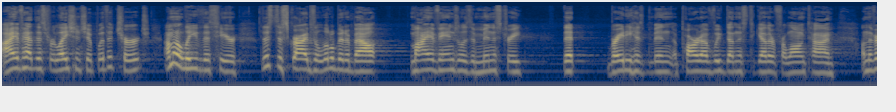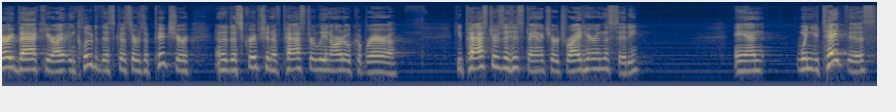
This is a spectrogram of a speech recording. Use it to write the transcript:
I have had this relationship with a church. I'm going to leave this here. This describes a little bit about my evangelism ministry that Brady has been a part of. We've done this together for a long time. On the very back here, I included this because there's a picture and a description of Pastor Leonardo Cabrera. He pastors a Hispanic church right here in the city. And when you take this,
